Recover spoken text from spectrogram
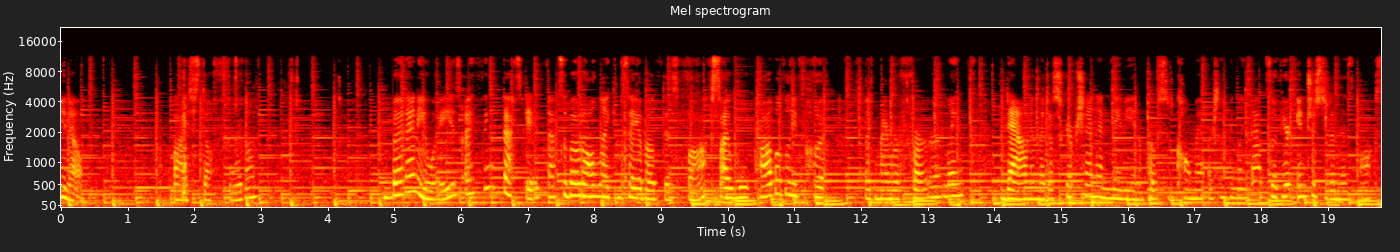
you know, buy stuff for them. But anyways, I think that's it. That's about all I can say about this box. I will probably put like my refer link down in the description and maybe in a posted comment or something like that. So if you're interested in this box,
